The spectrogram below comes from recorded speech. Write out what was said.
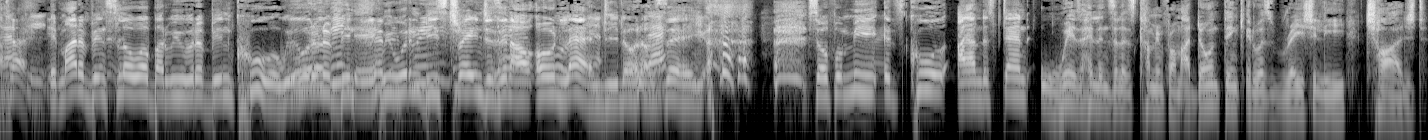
Exactly. it might have been slower, but we would have been cool. We, We wouldn't would have have been. been there. we wouldn't be Free. strangers in our own land. You know what I'm saying? so for me, it's cool. I understand where Helen Zille is coming from. I don't think it was racially charged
